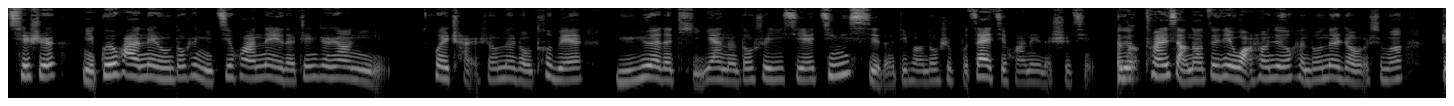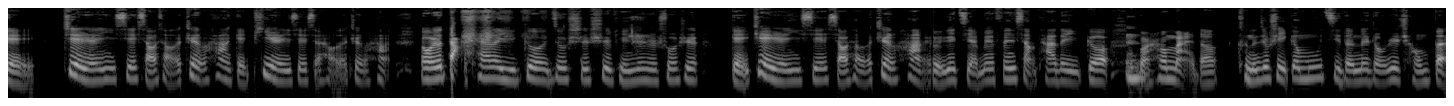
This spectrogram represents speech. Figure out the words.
其实你规划的内容都是你计划内的，真正让你。会产生那种特别愉悦的体验呢，都是一些惊喜的地方，都是不在计划内的事情。我就突然想到，最近网上就有很多那种什么给这人一些小小的震撼，给 P 人一些小小的震撼。然后我就打开了一个就是视频，就是说是给这人一些小小的震撼。有一个姐妹分享她的一个网上买的，可能就是一个 MUJI 的那种日程本，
